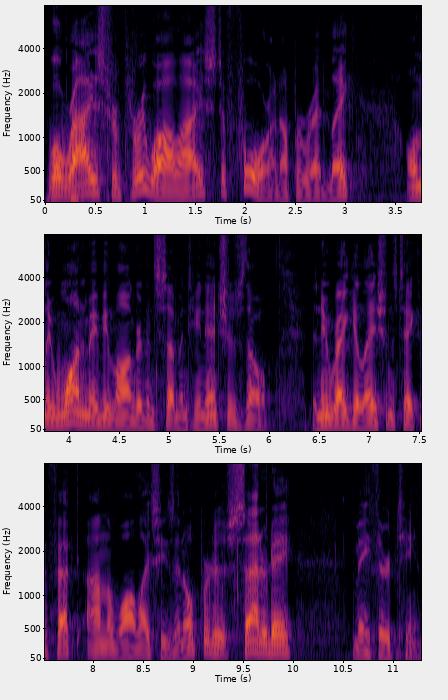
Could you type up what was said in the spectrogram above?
will rise from three walleyes to four on Upper Red Lake. Only one may be longer than 17 inches, though. The new regulations take effect on the walleye season opener Saturday, May 13th.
